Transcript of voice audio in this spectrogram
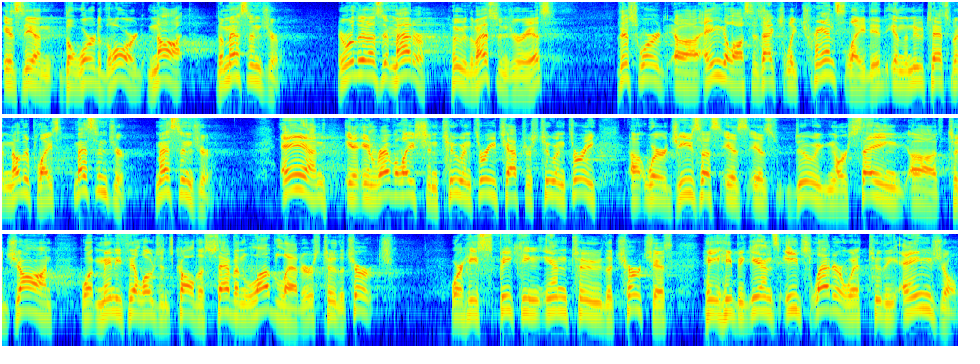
is in the word of the Lord, not the messenger. It really doesn't matter who the messenger is. This word uh, angelos is actually translated in the New Testament in other place messenger, messenger. And in, in, Revelation 2 and 3, chapters 2 and 3, uh, where Jesus is, is doing or saying uh, to John what many theologians call the seven love letters to the church, where he's speaking into the churches, he, he begins each letter with to the angel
